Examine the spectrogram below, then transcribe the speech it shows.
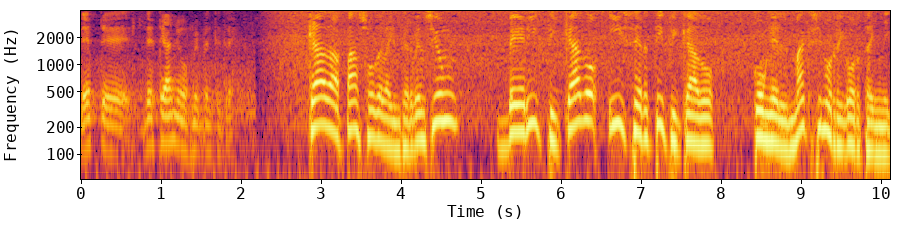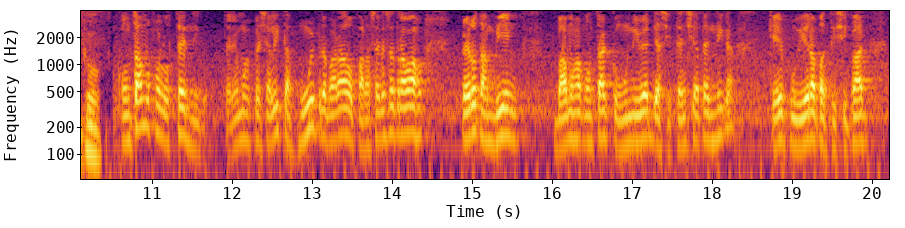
de este, de este año 2023. Cada paso de la intervención verificado y certificado con el máximo rigor técnico. Contamos con los técnicos, tenemos especialistas muy preparados para hacer ese trabajo, pero también vamos a contar con un nivel de asistencia técnica que pudiera participar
